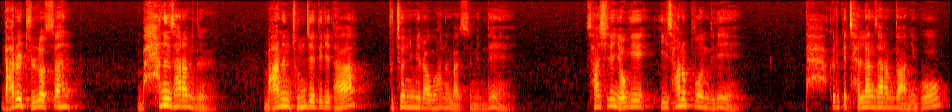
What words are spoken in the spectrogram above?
나를 둘러싼 많은 사람들, 많은 존재들이 다 부처님이라고 하는 말씀인데 사실은 여기 이 산업부원들이 다 그렇게 잘난 사람도 아니고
